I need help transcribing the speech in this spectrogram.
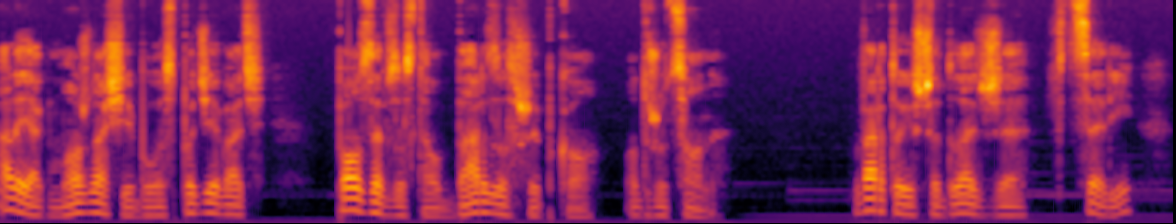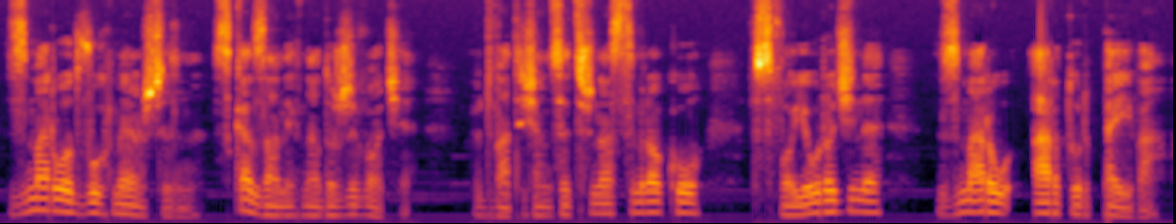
Ale jak można się było spodziewać, pozew został bardzo szybko odrzucony. Warto jeszcze dodać, że w celi zmarło dwóch mężczyzn skazanych na dożywocie. W 2013 roku w swojej urodziny zmarł Arthur Pejwa,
